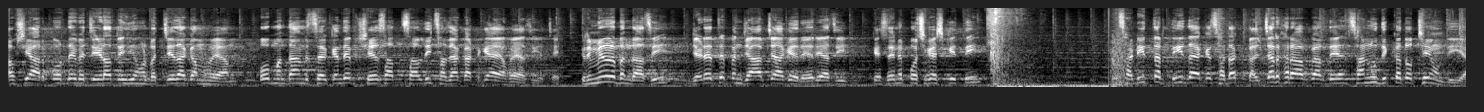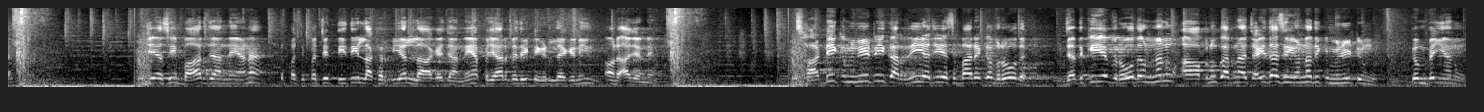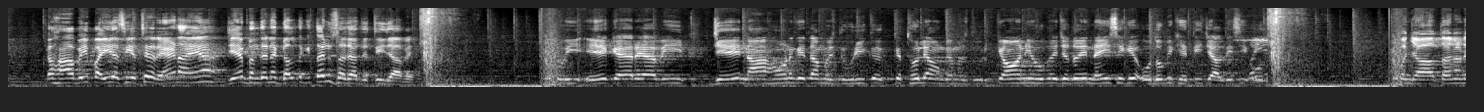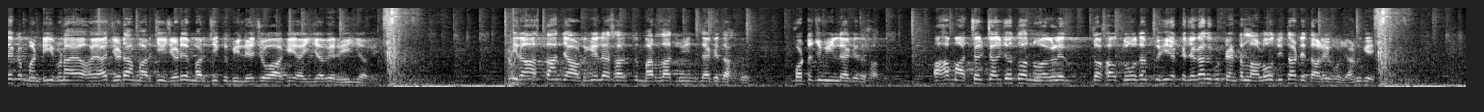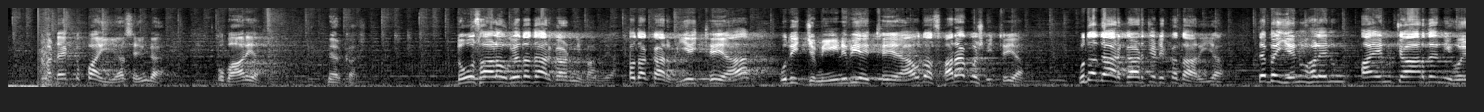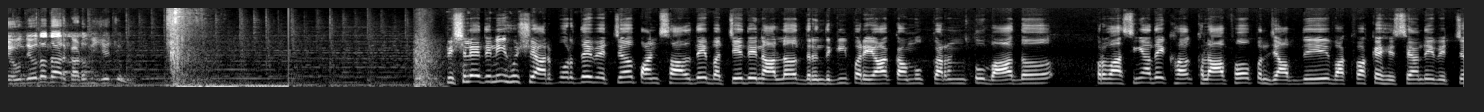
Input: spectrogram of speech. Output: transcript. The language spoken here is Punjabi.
ਹੁਸ਼ਿਆਰਪੁਰ ਦੇ ਵਿੱਚ ਜਿਹੜਾ ਤੁਸੀਂ ਹੁਣ ਬੱਚੇ ਦਾ ਕੰਮ ਹੋਇਆ, ਉਹ ਬੰਦਾ ਮਿਸ ਕਹਿੰਦੇ 6-7 ਸਾਲ ਦੀ ਸਜ਼ਾ ਕੱਟ ਕੇ ਆਇਆ ਹੋਇਆ ਸੀ ਇੱਥੇ। ਕ੍ਰਿਮੀਨਲ ਬੰਦਾ ਸੀ, ਜਿਹੜਾ ਇੱਥੇ ਪੰਜਾਬ 'ਚ ਆ ਕੇ ਰਹਿ ਰਿਹਾ ਸੀ, ਕਿਸੇ ਨੇ ਪੁੱਛਗਿੱਛ ਕੀਤੀ। ਸਾਡੀ ਧਰਤੀ ਦਾ ਕਿ ਸਾਡਾ ਕਲਚਰ ਖਰਾਬ ਕਰਦੇ ਆ, ਸਾਨੂੰ ਦਿੱਕਤ ਉੱਥੇ ਆਉਂਦੀ ਆ। ਜੇ ਅਸੀਂ ਬਾਹਰ ਜਾਂਦੇ ਆ ਨਾ, ਤੇ 25 30 ਲੱਖ ਰੁਪਈਆ ਲਾ ਕੇ ਜਾਂਦੇ ਆ 50 ਰੁਪਏ ਦੀ ਟਿਕਟ ਲੈ ਕੇ ਨਹੀਂ ਆ ਜਾਂਦੇ ਸਾਡੀ ਕਮਿਊਨਿਟੀ ਕਰ ਰਹੀ ਹੈ ਜੀ ਇਸ ਬਾਰੇ ਇੱਕ ਵਿਰੋਧ ਜਦ ਕਿ ਇਹ ਵਿਰੋਧ ਉਹਨਾਂ ਨੂੰ ਆਪ ਨੂੰ ਕਰਨਾ ਚਾਹੀਦਾ ਸੀ, ਉਹਨਾਂ ਦੀ ਕਮਿਊਨਿਟੀ ਨੂੰ, ਕੰਬਈਆਂ ਨੂੰ। ਕਿ ਹਾਂ ਬਈ ਭਾਈ ਅਸੀਂ ਇੱਥੇ ਰਹਿਣ ਆਏ ਆ ਜੇ ਇਹ ਬੰਦੇ ਨੇ ਗਲਤ ਕੀਤਾ ਇਹਨੂੰ ਸਜ਼ਾ ਦਿੱਤੀ ਜਾਵੇ। ਕੋਈ ਇਹ ਕਹਿ ਰਿਹਾ ਵੀ ਜੇ ਨਾ ਹੋਣਗੇ ਤਾਂ ਮਜ਼ਦੂਰੀ ਕ- ਕਿੱਥੋਂ ਲਿਆਉਂਗੇ ਮਜ਼ਦੂਰ? ਕਿਉਂ ਨਹੀਂ ਹੋਗੇ ਜਦੋਂ ਇਹ ਨਹੀਂ ਸੀਗੇ ਉਦੋਂ ਵੀ ਖੇਤੀ ਚੱਲਦੀ ਸੀ ਉਹ ਪੰਜਾਬ ਤਾਂ ਇਹਨਾਂ ਨੇ ਇੱਕ ਮੰਡੀ ਬਣਾਇਆ ਹੋਇਆ ਜਿਹੜਾ ਮਰਜ਼ੀ ਜਿਹੜੇ ਮਰਜ਼ੀ ਕਬੀਲੇ 'ਚੋਂ ਆ ਕੇ ਆਈ ਜਾਵੇ ਰਹੀ ਜਾਵੇ। ਇਹ ਰਾਜਸਥਾਨ ਜਾ ਉੱਡ ਕੇ ਲੈ ਸਾ ਮਰਲਾ ਜ਼ਮੀਨ ਲੈ ਕੇ ਦੱਸ ਦਿਓ। ਫੁੱਟ ਜ਼ਮੀਨ ਲੈ ਕੇ ਦਿਖਾ ਦਿਓ। ਆਹ ਹਿਮਾਚਲ ਚੱਲ ਜਾਓ ਤੁਹਾਨੂੰ ਅਗਲੇ ਦਫਾ ਦੋ ਦਿਨ ਤੁਸੀਂ ਇੱਕ ਜਗ੍ਹਾ ਤੇ ਕੋਈ ਟੈਂਟ ਲਾ ਲਓ ਉਹਦੀ ਤੁਹਾਡੇ ਦਾਲੇ ਹੋ ਜਾਣਗੇ। ਸਾਡਾ ਇੱਕ ਭਾਈ ਆ, ਸਿੰਘ ਆ। ਉਹ ਬਾਹਰ ਆ ਅਮਰੀਕਾ 'ਚ 2 ਸਾਲ ਹੋ ਗਏ ਉਹਦਾ ਆਧਾਰ ਕਾਰਡ ਨਹੀਂ ਬਣ ਰਿਹਾ। ਉਹਦਾ ਘਰ ਵੀ ਇੱਥੇ ਆ, ਉਹਦੀ ਜ਼ਮੀਨ ਵੀ ਇੱਥੇ ਆ, ਉਹਦਾ ਸਾਰਾ ਕੁਝ ਇੱਥੇ ਆ। ਉਹਦਾ ਆਧਾਰ ਕਾਰਡ 'ਚ ਦਿੱਕਤ ਆ ਰਹੀ ਆ। ਤੇ ਭਈਏ ਨੂੰ ਹਲੇ ਨੂੰ ਆਏ ਨੂੰ 4 ਦਿਨ ਨਹੀਂ ਹੋਏ ਹੁੰਦੇ, ਉਹਦਾ ਆਧਾਰ ਕਾਰਡ ਉਹਦੀ ਜੇਬ 'ਚ ਹੁੰਦਾ ਪਿਛਲੇ ਦਿਨੀ ਹੁਸ਼ਿਆਰਪੁਰ ਦੇ ਵਿੱਚ 5 ਸਾਲ ਦੇ ਬੱਚੇ ਦੇ ਨਾਲ ਦਰਿੰਦਗੀ ਭਰਿਆ ਕੰਮ ਕਰਨ ਤੋਂ ਬਾਅਦ ਪ੍ਰਵਾਸੀਆਂ ਦੇ ਖਿਲਾਫ ਪੰਜਾਬ ਦੇ ਵੱਖ-ਵੱਖ ਹਿੱਸਿਆਂ ਦੇ ਵਿੱਚ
